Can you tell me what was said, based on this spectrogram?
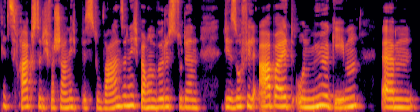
Jetzt fragst du dich wahrscheinlich, bist du wahnsinnig? Warum würdest du denn dir so viel Arbeit und Mühe geben, ähm,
